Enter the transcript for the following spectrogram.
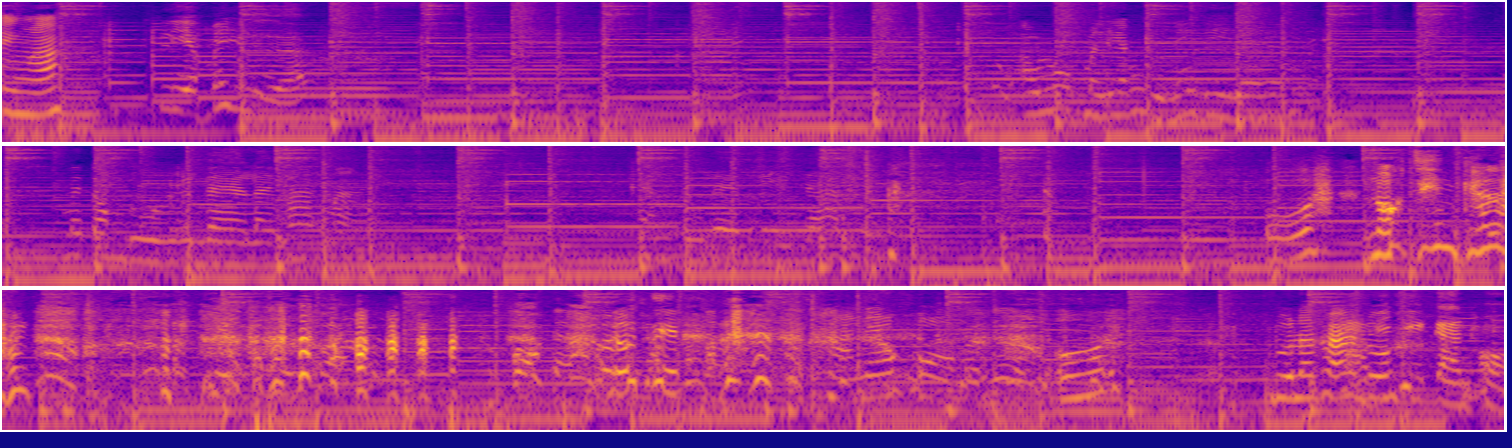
ริงๆนะ เรียบไม่เหลือ เอาลูกมาเลี้ยงอยู่นี่ดีเลยนะไม่ต้องดูแลอะไรมากมายแค่ดูแลตัวเองได้โอ้น้องจินกำลังดูสิหาแนวห่อกันเลยโอ้ยดูนะคะหาดู วิธีการห่อ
